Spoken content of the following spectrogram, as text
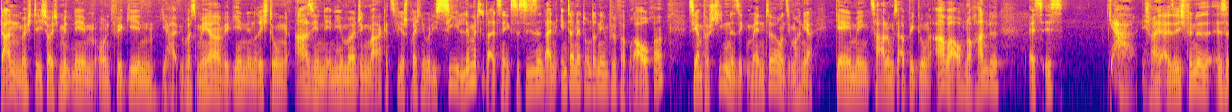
dann möchte ich euch mitnehmen und wir gehen ja übers Meer, wir gehen in Richtung Asien, in die Emerging Markets. Wir sprechen über die Sea Limited als nächstes. Sie sind ein Internetunternehmen für Verbraucher. Sie haben verschiedene Segmente und sie machen ja Gaming, Zahlungsabwicklung, aber auch noch Handel. Es ist ja, ich weiß, also ich finde es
